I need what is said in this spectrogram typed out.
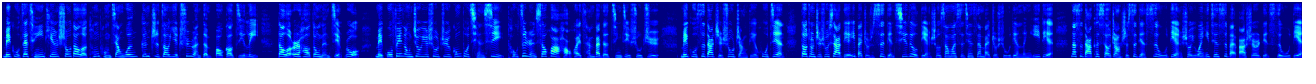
美股在前一天收到了通膨降温跟制造业趋软等报告激励，到了二号动能减弱，美国非农就业数据公布前夕，投资人消化好坏参半的经济数据。美股四大指数涨跌互见，道琼指数下跌一百九十四点七六点，收三万四千三百九十五点零一点；纳斯达克小涨十四点四五点，收一万一千四百八十二点四五点；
